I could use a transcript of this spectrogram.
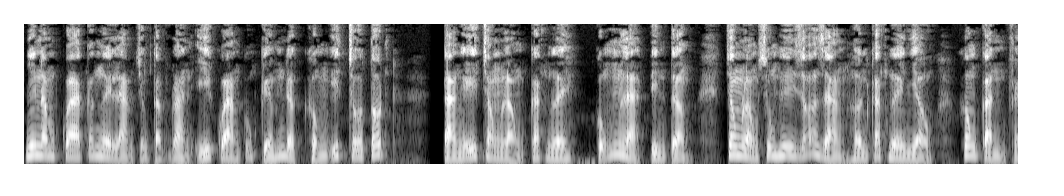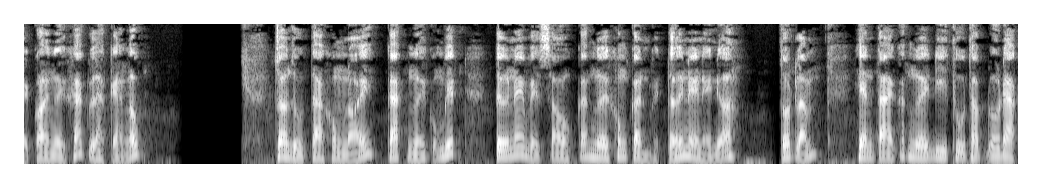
nhưng năm qua các ngươi làm trong tập đoàn ý quang cũng kiếm được không ít chỗ tốt. Ta nghĩ trong lòng các ngươi cũng là tin tưởng. Trong lòng sung hy rõ ràng hơn các ngươi nhiều, không cần phải coi người khác là kẻ ngốc. Cho dù ta không nói, các ngươi cũng biết, từ nay về sau, các ngươi không cần phải tới nơi này nữa. Tốt lắm, hiện tại các ngươi đi thu thập đồ đạc,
